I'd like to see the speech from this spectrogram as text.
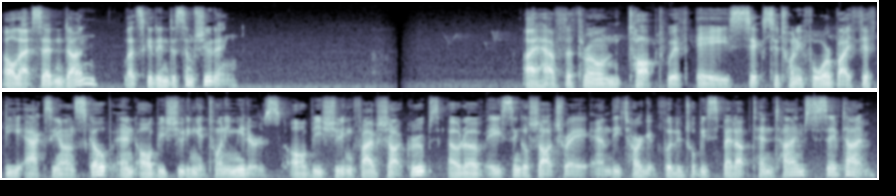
All that said and done, let's get into some shooting. I have the throne topped with a 6 to 24 by 50 Axion scope and I'll be shooting at 20 meters. I'll be shooting 5 shot groups out of a single shot tray and the target footage will be sped up 10 times to save time.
